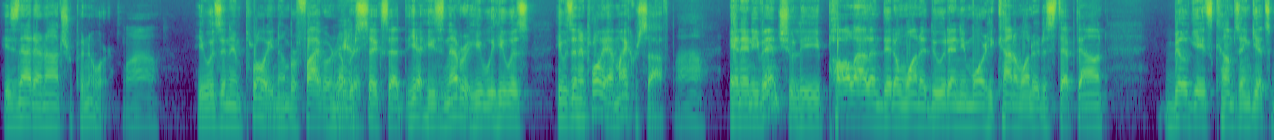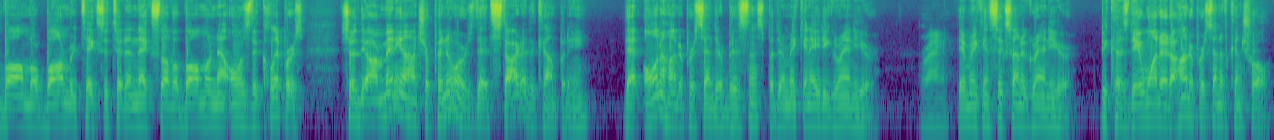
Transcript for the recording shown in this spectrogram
He's not an entrepreneur. Wow. He was an employee, number five or number six. At yeah, he's never he, he was he was an employee at Microsoft. Wow. And then eventually, Paul Allen didn't want to do it anymore. He kind of wanted to step down. Bill Gates comes in, gets Ballmer. Ballmer takes it to the next level. Ballmer now owns the Clippers. So there are many entrepreneurs that started the company that own 100% of their business, but they're making 80 grand a year. Right. They're making 600 grand a year because they wanted 100% of control.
